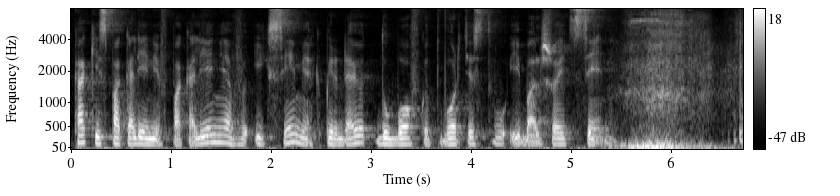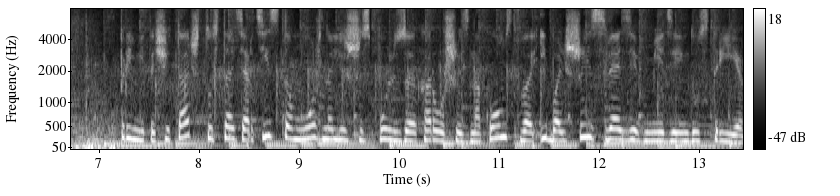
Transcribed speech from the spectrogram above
как из поколения в поколение в их семьях передают дубовку творчеству и большой сцене. Принято считать, что стать артистом можно лишь используя хорошие знакомства и большие связи в медиаиндустрии.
